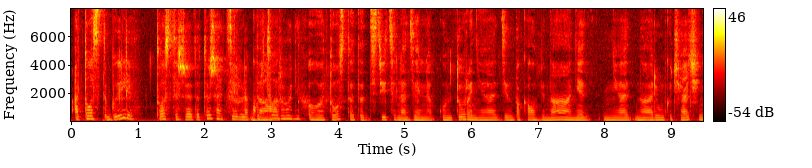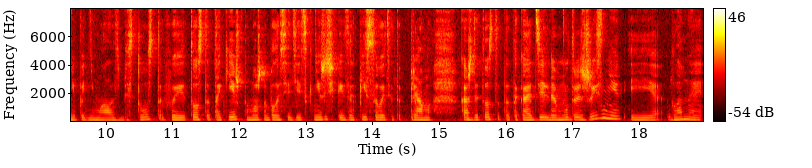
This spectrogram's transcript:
А тосты были? Тосты же это тоже отдельная культура да, у них. Э, тост это действительно отдельная культура. Ни один бокал вина, ни, ни одна рюмка чачи не поднималась без тостов. И тосты такие, что можно было сидеть с книжечкой и записывать. Это прямо каждый тост это такая отдельная мудрость жизни. И главное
